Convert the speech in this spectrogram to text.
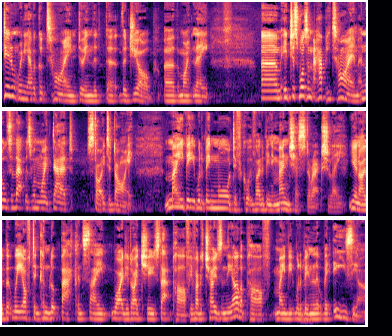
didn't really have a good time doing the the, the job, uh, the Mike Leigh. Um, it just wasn't a happy time, and also that was when my dad started to die. Maybe it would have been more difficult if I'd have been in Manchester, actually. You know, but we often can look back and say, why did I choose that path? If I'd have chosen the other path, maybe it would have been a little bit easier.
